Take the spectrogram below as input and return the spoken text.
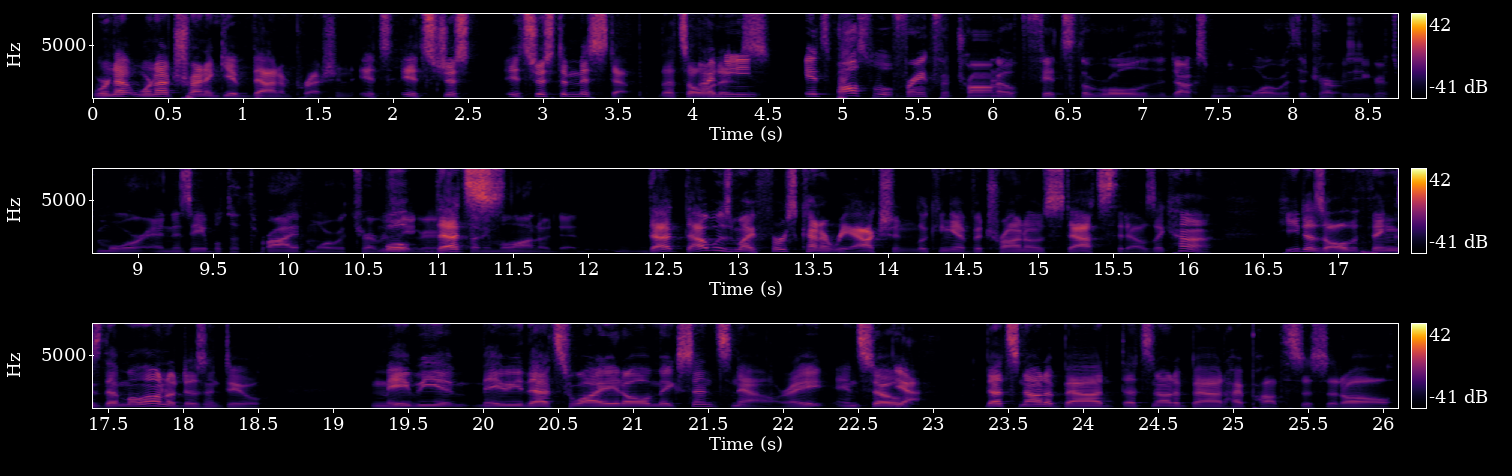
we're not we're not trying to give that impression. It's it's just it's just a misstep. That's all I it is. mean, it's possible Frank Vatrano fits the role that the Ducks want more with the Trevor Zegras more and is able to thrive more with Trevor Well, that's- than Sonny Milano did. that that was my first kind of reaction looking at Vatrano's stats today. I was like, huh, he does all the things that Milano doesn't do. Maybe it, maybe that's why it all makes sense now, right? And so Yeah. that's not a bad that's not a bad hypothesis at all.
